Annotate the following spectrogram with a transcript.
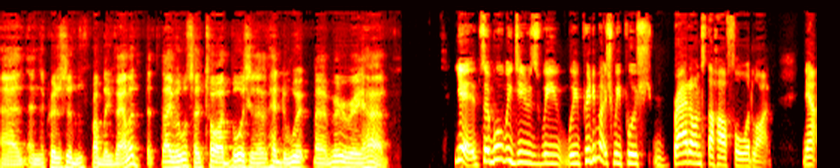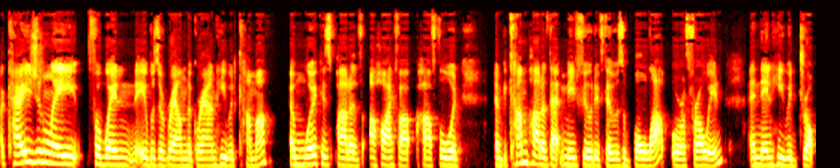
uh, and the criticism is probably valid. But they were also tired boys and they've had to work uh, very very hard. Yeah. So what we did is we we pretty much we pushed Brad onto the half forward line. Now, occasionally, for when it was around the ground, he would come up and work as part of a high half forward and become part of that midfield if there was a ball up or a throw in, and then he would drop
